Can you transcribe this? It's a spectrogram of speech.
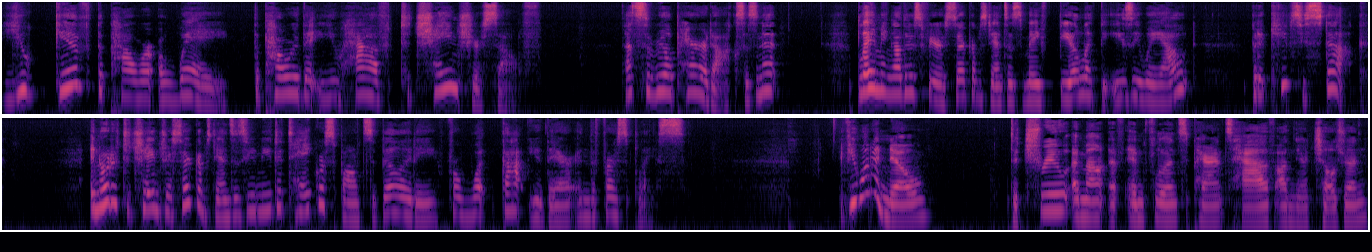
you give the power away, the power that you have to change yourself. That's the real paradox, isn't it? Blaming others for your circumstances may feel like the easy way out, but it keeps you stuck. In order to change your circumstances, you need to take responsibility for what got you there in the first place. If you want to know the true amount of influence parents have on their children,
